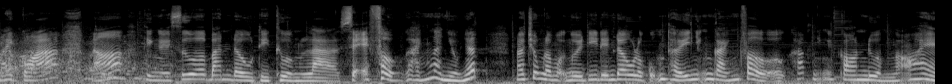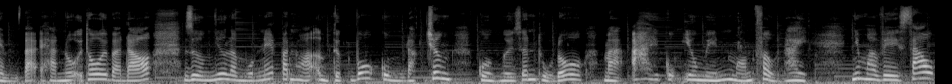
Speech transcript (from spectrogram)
may quá đó, thì ngày xưa ban đầu thì thường là sẽ phở gánh là nhiều nhất nói chung là mọi người đi đến đâu là cũng thấy những gánh phở ở khắp những cái con đường ngõ hẻm tại Hà Nội thôi. Và đó dường như là một nét văn hóa ẩm thực vô cùng đặc trưng của người dân thủ đô mà ai cũng yêu mến món phở này. Nhưng mà về sau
